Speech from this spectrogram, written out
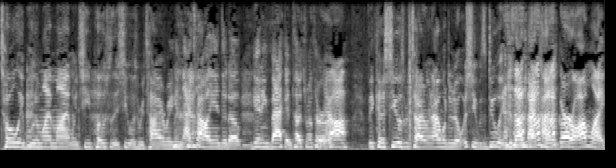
totally blew my mind when she posted that she was retiring, and that's how I ended up getting back in touch with her. Yeah. Because she was retiring, I wanted to know what she was doing because I'm that kind of girl. I'm like,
